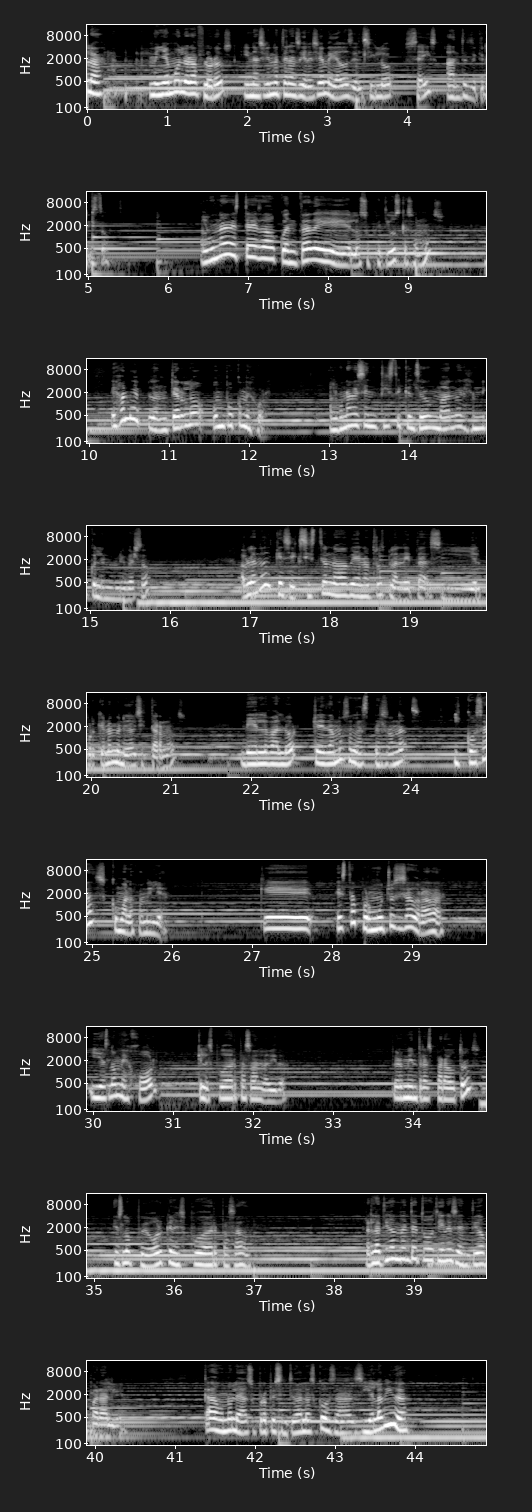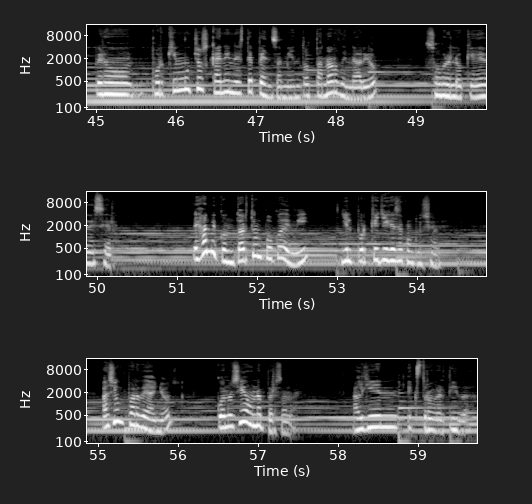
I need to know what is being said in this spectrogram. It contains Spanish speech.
Hola, me llamo Laura Floros y nací en Atenas, Grecia a mediados del siglo VI a.C. ¿Alguna vez te has dado cuenta de los objetivos que somos? Déjame plantearlo un poco mejor. ¿Alguna vez sentiste que el ser humano es el único en el universo? Hablando de que si existe o no vida en otros planetas y el por qué no han venido a visitarnos, del valor que le damos a las personas y cosas como a la familia, que esta por muchos es adorada y es lo mejor que les pudo haber pasado en la vida. Pero mientras para otros es lo peor que les pudo haber pasado. Relativamente todo tiene sentido para alguien. Cada uno le da su propio sentido a las cosas y a la vida. Pero, ¿por qué muchos caen en este pensamiento tan ordinario sobre lo que debe ser? Déjame contarte un poco de mí y el por qué llegué a esa conclusión. Hace un par de años conocí a una persona, alguien extrovertida,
